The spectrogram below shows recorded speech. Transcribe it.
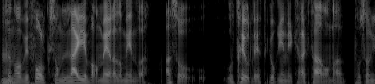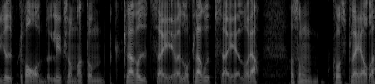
Mm. Sen har vi folk som lajvar mer eller mindre. Alltså otroligt går in i karaktärerna på sån djup grad, liksom att de klär ut sig eller klär upp sig eller ja, alltså de cosplayar det.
